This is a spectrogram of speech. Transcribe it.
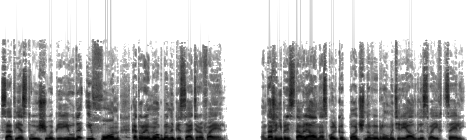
соответствующего периода и фон, который мог бы написать Рафаэль. Он даже не представлял, насколько точно выбрал материал для своих целей.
